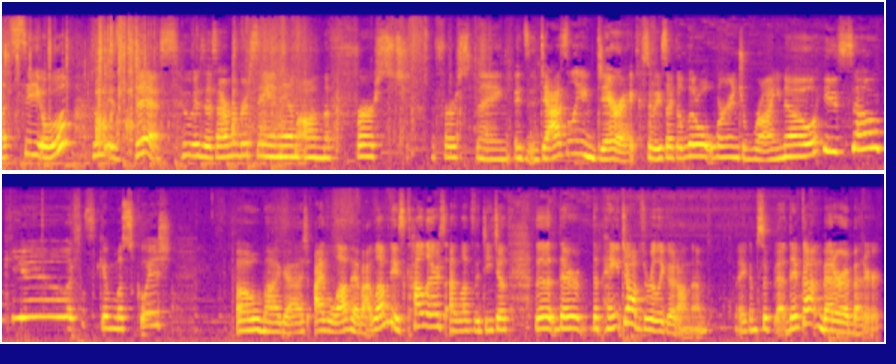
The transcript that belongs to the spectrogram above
Let's see. Who is this? Who is this? I remember seeing him on the first the first thing. It's Dazzling Derek. So he's like a little orange rhino. He's so cute. Let's give him a squish. Oh my gosh, I love him. I love these colors. I love the details. The their the paint job's really good on them. Like I'm they've gotten better and better.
